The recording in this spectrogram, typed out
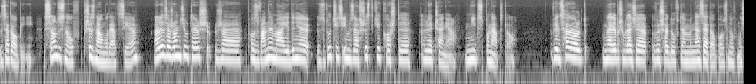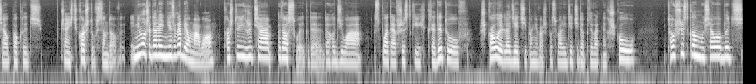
zarobi. Sąd znów przyznał mu rację, ale zarządził też, że pozwany ma jedynie zwrócić im za wszystkie koszty leczenia, nic ponadto. Więc Harold w najlepszym razie wyszedł w tym na zero, bo znów musiał pokryć część kosztów sądowych. I mimo, że dalej nie zarabiał mało, koszty ich życia rosły, gdy dochodziła spłata wszystkich kredytów, szkoły dla dzieci, ponieważ posłali dzieci do prywatnych szkół. To wszystko musiało być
